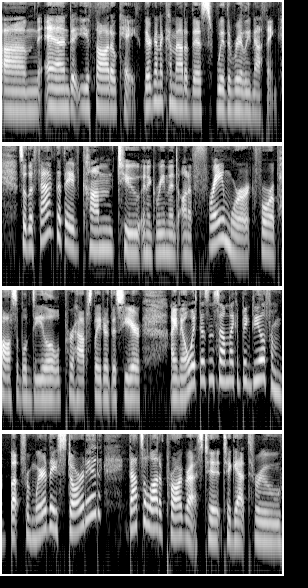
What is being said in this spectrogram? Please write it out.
um, and you thought, okay, they're going to come out of this with really nothing. So the fact that they've come to an agreement on a framework for a possible deal, perhaps later this year, I know it doesn't sound like a big deal from, but from where they started, that's a lot of progress to to get through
